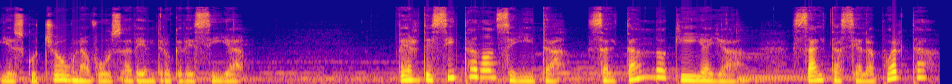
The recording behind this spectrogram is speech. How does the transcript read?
y escuchó una voz adentro que decía, Verdecita doncellita, saltando aquí y allá, salta hacia la puerta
